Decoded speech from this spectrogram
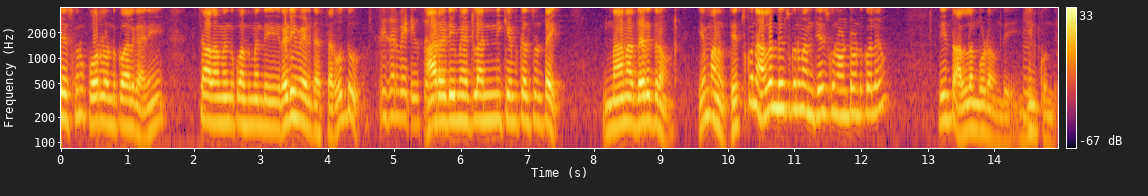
చేసుకుని కూరలు వండుకోవాలి కానీ చాలామంది కొంతమంది రెడీమేడ్ తెస్తారు. వద్దు. ప్రిజర్వేటివ్స్. ఆ రెడీమేడ్లో అన్ని కెమికల్స్ ఉంటాయి. నానా దరిద్రం. ఏం మనం తెచ్చుకుని అల్లం తెచ్చుకుని మనం చేసుకుని వంట వండుకోలేం? దీంట్లో అల్లం కూడా ఉంది జింక్ ఉంది.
